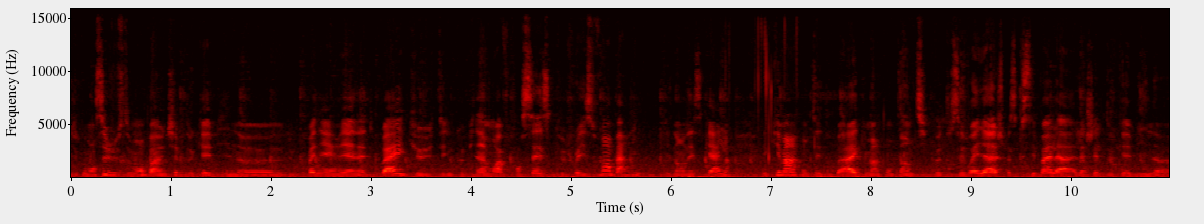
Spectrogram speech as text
J'ai commencé justement par une chef de cabine euh, d'une compagnie aérienne à Dubaï, qui était une copine à moi française que je voyais souvent à Paris, qui est dans l'escale, et qui m'a raconté Dubaï, qui m'a raconté un petit peu tous ses voyages, parce que c'est pas la, chef de cabine, euh,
